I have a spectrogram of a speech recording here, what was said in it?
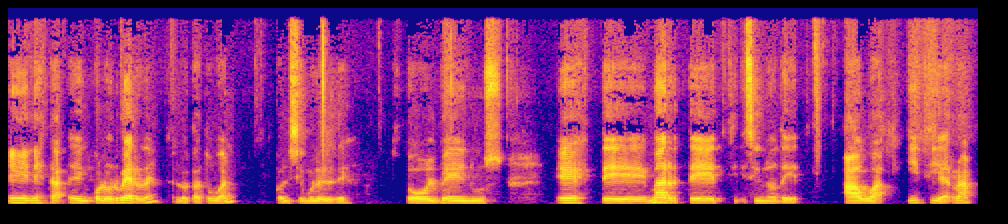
en, color verde, lo tatúan con el símbolo de Sol, Venus, este, Marte, signo de agua y tierra,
